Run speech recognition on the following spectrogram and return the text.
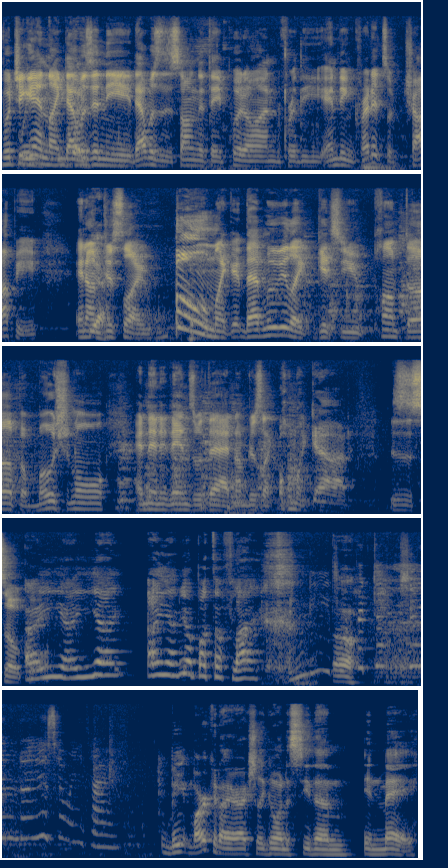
Which We- again, like we that got- was in the that was the song that they put on for the ending credits of Chappie, and I'm Yeah. just like, boom! Like that movie like gets you pumped up, emotional, and then it ends with that, and I'm just like, oh my god, this is so cool. Ay, ay, ay, I am your butterfly. Oh. Me, Mark and I are actually going to see them in May.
